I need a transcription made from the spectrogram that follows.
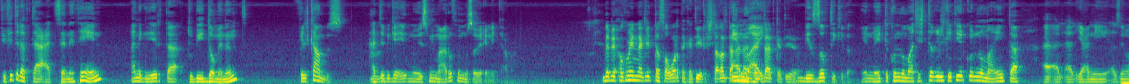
في فتره بتاعت سنتين أنا قدرت to be dominant في ال campus حتى بقى انه اسمي معروف من مصورين الجامعة ده بحكم انك انت صورت كتير اشتغلت على. event ات كتير بالضبط كده انه انت كل ما تشتغل كتير كل ما انت يعني زي ما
